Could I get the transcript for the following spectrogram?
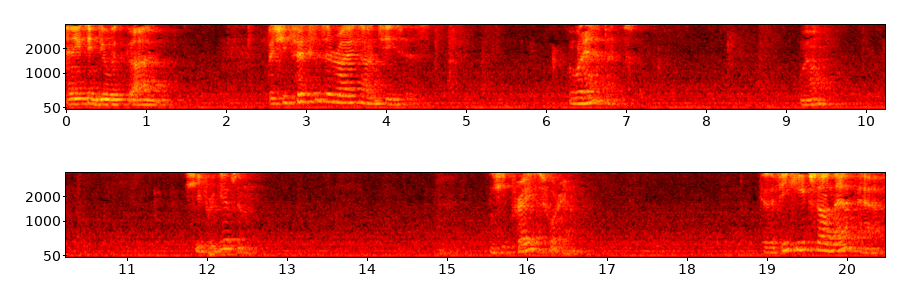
anything to do with God. But she fixes her eyes on Jesus. And what happens? Well, she forgives him. And she prays for him. Because if he keeps on that path,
